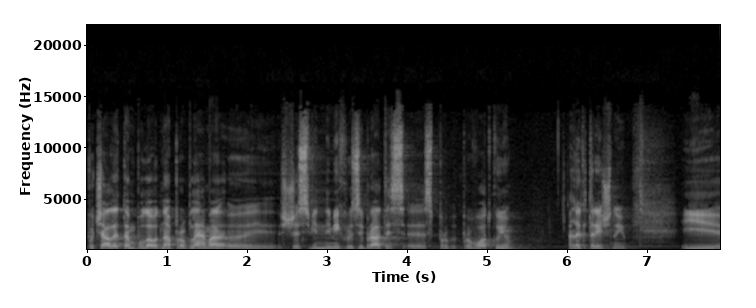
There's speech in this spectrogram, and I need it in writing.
почали, там була одна проблема, е, щось він не міг розібратись з про- проводкою електричною. І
